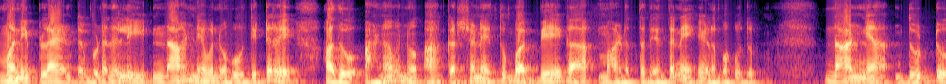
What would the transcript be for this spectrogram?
ಮನಿ ಪ್ಲ್ಯಾಂಟ್ ಬುಡದಲ್ಲಿ ನಾಣ್ಯವನ್ನು ಹೂತಿಟ್ಟರೆ ಅದು ಹಣವನ್ನು ಆಕರ್ಷಣೆ ತುಂಬ ಬೇಗ ಮಾಡುತ್ತದೆ ಅಂತಲೇ ಹೇಳಬಹುದು. ನಾಣ್ಯ, ದುಡ್ಡು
